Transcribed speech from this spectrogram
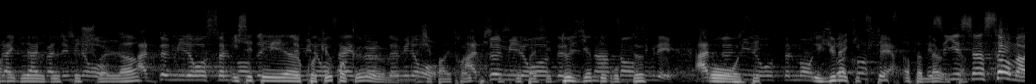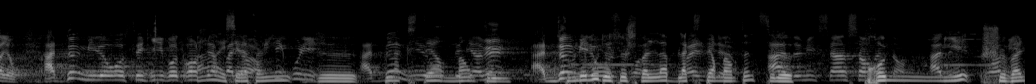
parler de, de ce cheval-là. Et c'était, euh, quoique, quoique, j'ai parlé trop vite puisqu'il s'était passé deuxième de groupe 2 aux United States of America. Essayez 500, Marion. À 2000 euros, c'est qui votre enchère Ah, et c'est la famille de Blackster Mountain. Souvenez-vous de ce cheval-là, Blackster Mountain, c'est le premier cheval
